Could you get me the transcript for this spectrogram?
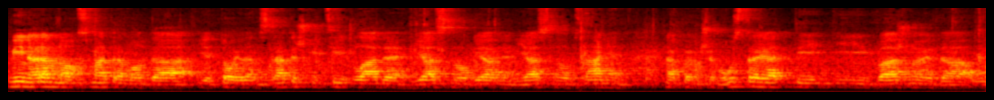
Mi naravno smatramo da je to jedan strateški cilj vlade, jasno objavljen, jasno obznanjen, na kojem ćemo ustrajati i važno je da u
